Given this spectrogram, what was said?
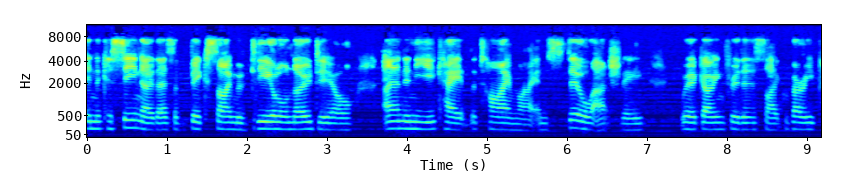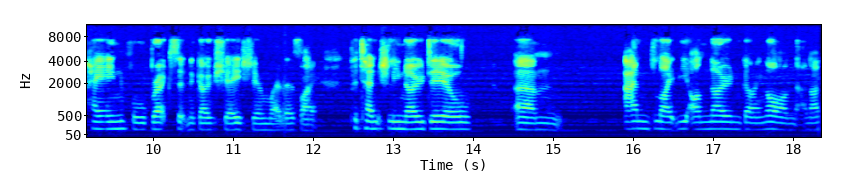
in the casino there's a big sign with deal or no deal and in the UK at the time like and still actually we're going through this like very painful Brexit negotiation where there's like potentially no deal um, and like the unknown going on and i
